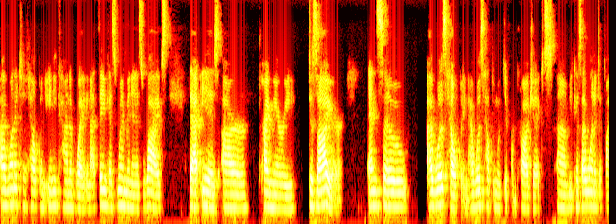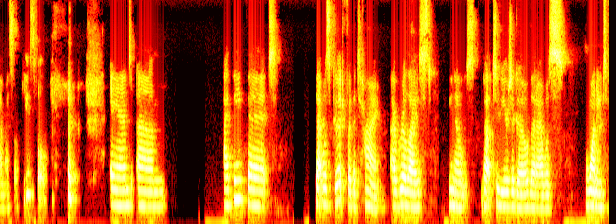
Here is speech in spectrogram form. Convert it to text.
I wanted to help in any kind of way. And I think as women and as wives, that is our primary desire. And so I was helping. I was helping with different projects um, because I wanted to find myself useful. and um, I think that that was good for the time. I realized, you know, about two years ago that I was wanting to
